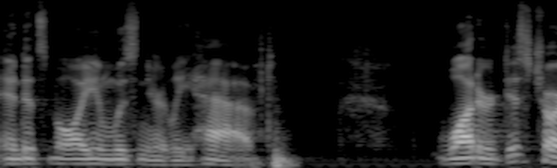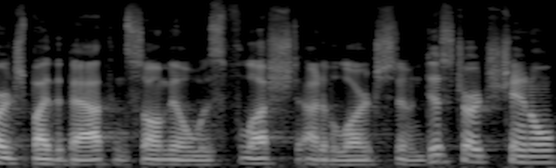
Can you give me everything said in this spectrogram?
and its volume was nearly halved. Water discharged by the bath and sawmill was flushed out of a large stone discharge channel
